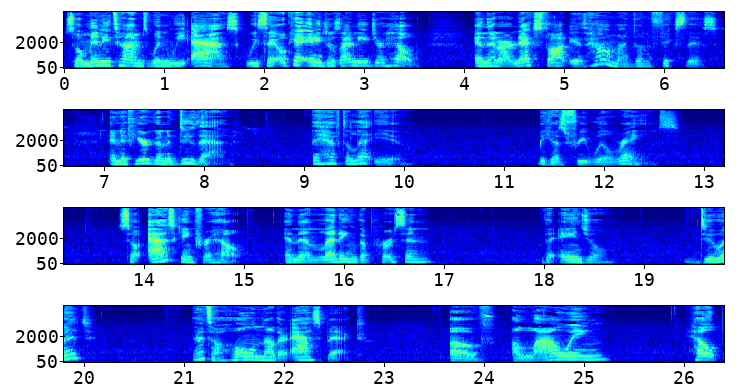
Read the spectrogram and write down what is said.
So many times when we ask, we say, okay, angels, I need your help. And then our next thought is, how am I going to fix this? And if you're going to do that, they have to let you because free will reigns. So asking for help and then letting the person, the angel, do it, that's a whole nother aspect of allowing help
